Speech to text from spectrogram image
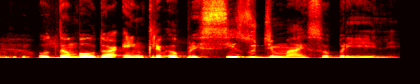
o Dumbledore é incrível. Eu preciso de mais sobre ele.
